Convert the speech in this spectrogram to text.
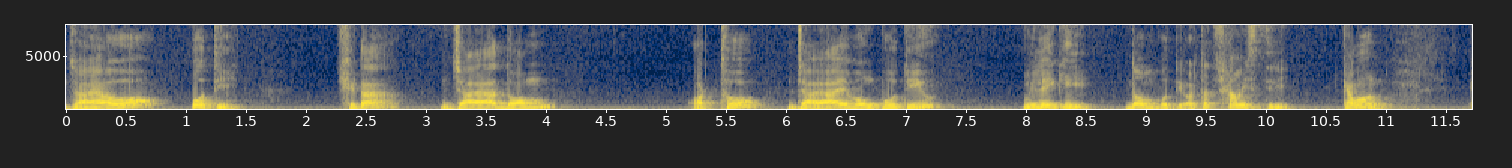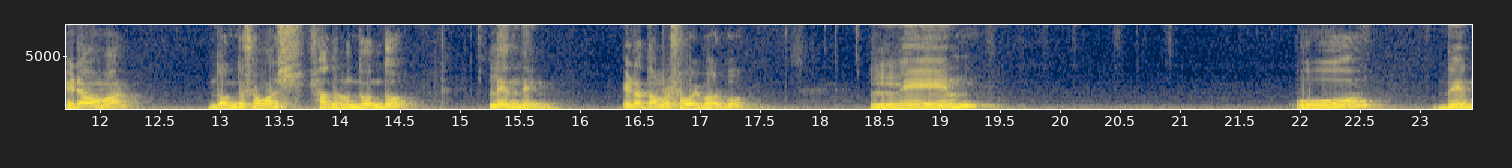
জায়া ও পতি। সেটা জায়া, দম অর্থ জায়া এবং পতি মিলে কি? দম্পতি, অর্থাৎ স্বামী স্ত্রী। কেমন? এটাও আমার দ্বন্দ্ব সমাস, সাধারণ দ্বন্দ্ব। লেনদেন, এটা তো আমরা সবাই পারব। লেন ও দেন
